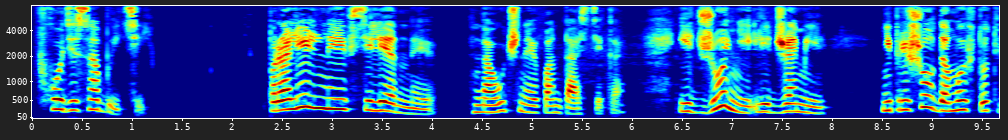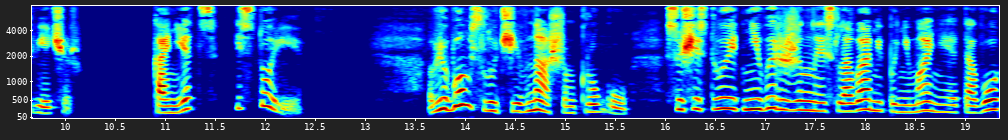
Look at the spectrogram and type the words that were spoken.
в ходе событий. Параллельные вселенные, научная фантастика. И Джонни или Джамиль не пришел домой в тот вечер. Конец истории. В любом случае в нашем кругу существует невыраженное словами понимание того,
